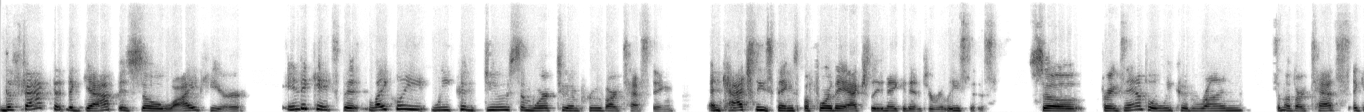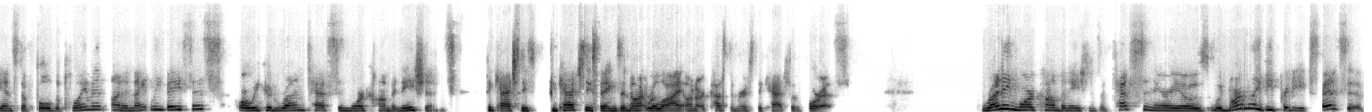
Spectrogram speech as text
The fact that the gap is so wide here indicates that likely we could do some work to improve our testing and catch these things before they actually make it into releases. So, for example, we could run some of our tests against a full deployment on a nightly basis, or we could run tests in more combinations to catch these to catch these things and not rely on our customers to catch them for us. Running more combinations of test scenarios would normally be pretty expensive,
